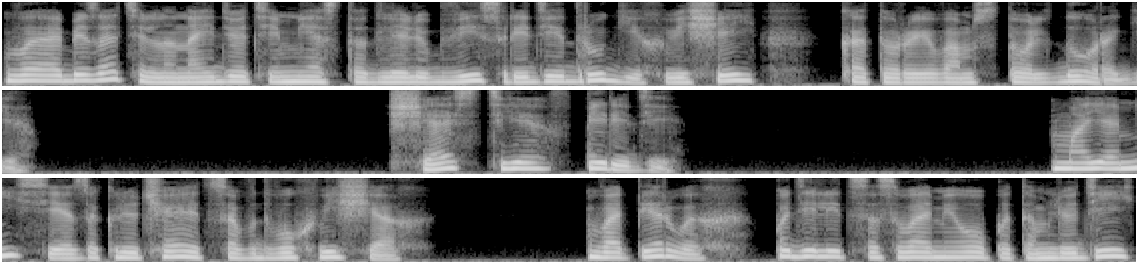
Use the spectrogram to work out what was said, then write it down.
вы обязательно найдете место для любви среди других вещей, которые вам столь дороги. Счастье впереди. Моя миссия заключается в двух вещах. Во-первых, поделиться с вами опытом людей,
